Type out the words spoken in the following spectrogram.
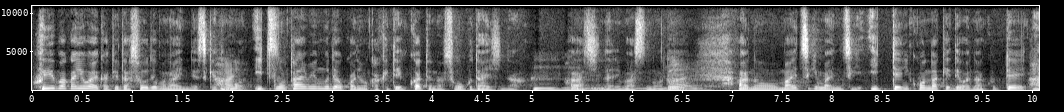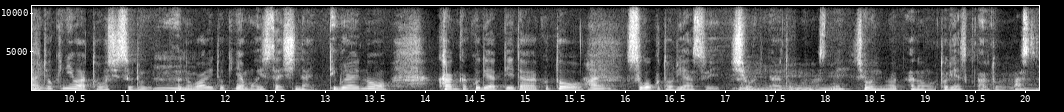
冬場が弱いかといったらそうでもないんですけども、はい、いつのタイミングでお金をかけていくかというのはすごく大事な話になりますので、あの毎月毎日一定にこんだけではなくて、い、い時には投資する、あの悪い時にはもう一切しないっていうぐらいの感覚でやっていただくと、すごく取りやすい商品になると思いますね。商品はあの取りやすくなると思います。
